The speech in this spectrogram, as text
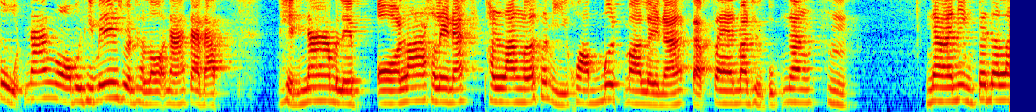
ตูดหน้างอบางทีไม่ได้ชวนทะเลาะนะ แต่แบบเห็นหน้ามาเลยออร่าเขาเลยนะ พลังรัศมีความมืดมาเลยนะแบบแฟนมาถึงปุ๊บนั่งหึมหนานิ่งเป็นอะไร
